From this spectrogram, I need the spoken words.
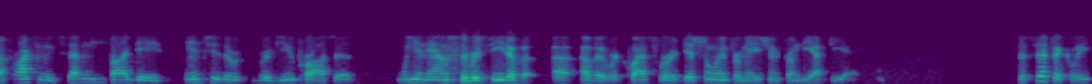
approximately 75 days into the review process, we announced the receipt of uh, a request for additional information from the FDA. Specifically,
